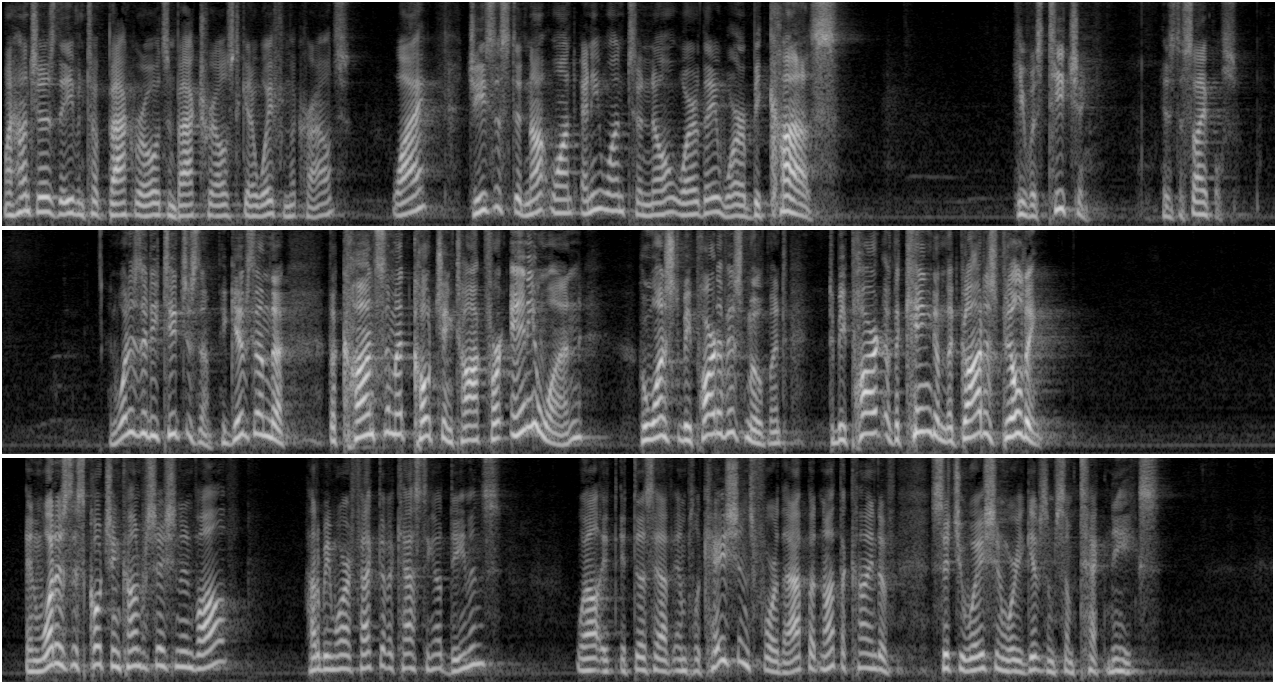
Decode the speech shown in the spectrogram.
My hunch is they even took back roads and back trails to get away from the crowds. Why? Jesus did not want anyone to know where they were because he was teaching his disciples. And what is it he teaches them? He gives them the, the consummate coaching talk for anyone who wants to be part of his movement, to be part of the kingdom that God is building. And what does this coaching conversation involve? How to be more effective at casting out demons? Well, it, it does have implications for that, but not the kind of situation where he gives them some techniques.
